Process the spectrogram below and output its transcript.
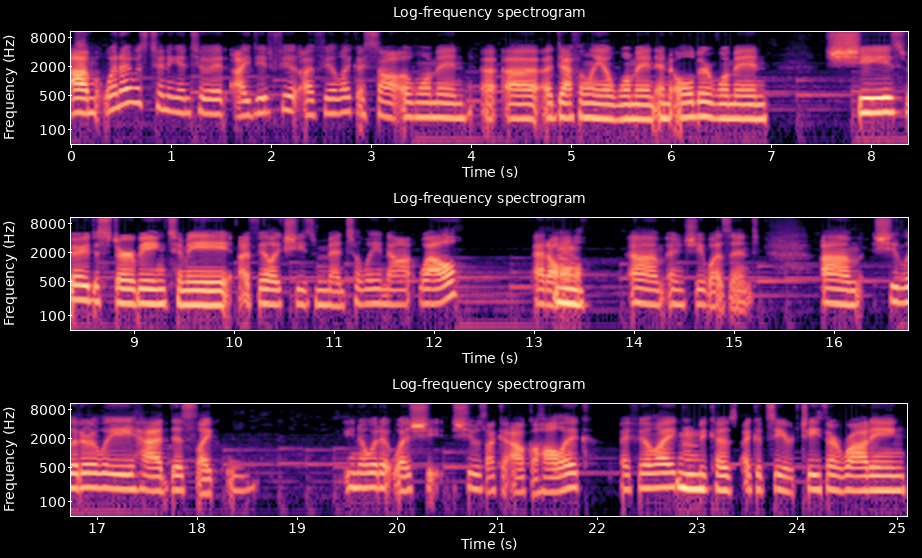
um, when I was tuning into it, I did feel I feel like I saw a woman, uh, uh, definitely a woman, an older woman. she's very disturbing to me. I feel like she's mentally not well at all. Mm. Um, and she wasn't. Um, she literally had this like you know what it was? She she was like an alcoholic, I feel like, mm. because I could see her teeth are rotting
